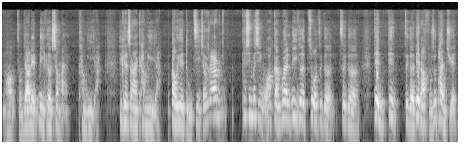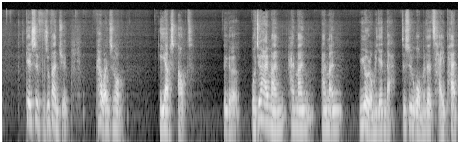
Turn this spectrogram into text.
然后总教练立刻上来抗议啊，立刻上来抗议啊，盗业赌技，就说不行不行，我要赶快立刻做这个这个电电这个电脑辅助判决，电视辅助判决，看完之后。一样是 out，这个我觉得还蛮还蛮还蛮与有荣焉的。就是我们的裁判，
